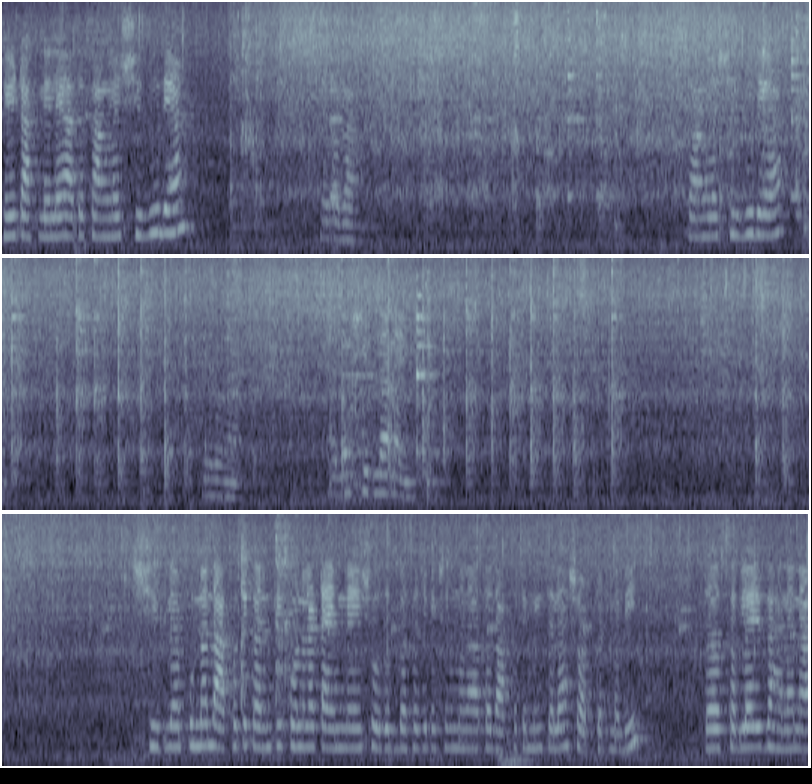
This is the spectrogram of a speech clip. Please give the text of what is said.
हे टाकलेलं आहे. आता चांगलं शिजू द्या. हे बघा. चांगलं शिजू द्या. हे बघा. अजून शिजला नाही. शिजल्या पुन्हा दाखवते कारण की कोणाला टाईम नाही शोधत बसायच्यापेक्षा मला आता दाखवते मी त्याला शॉर्टकटमध्ये तर सगळं हे झालं ना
